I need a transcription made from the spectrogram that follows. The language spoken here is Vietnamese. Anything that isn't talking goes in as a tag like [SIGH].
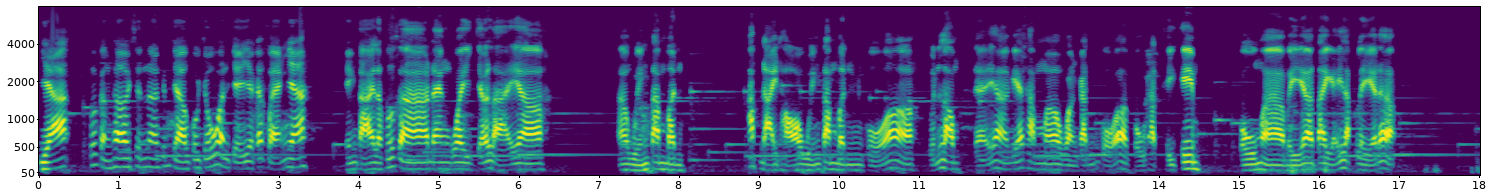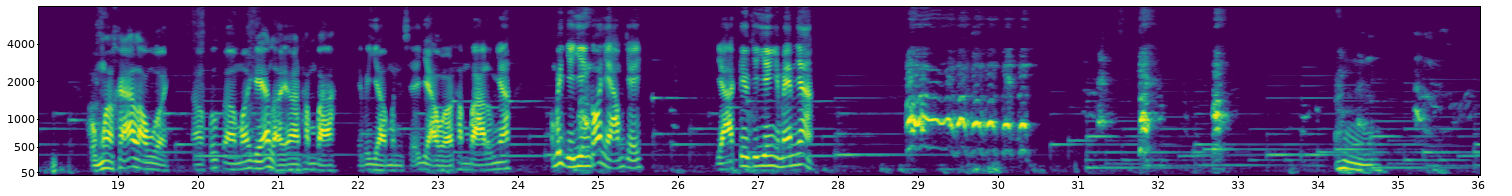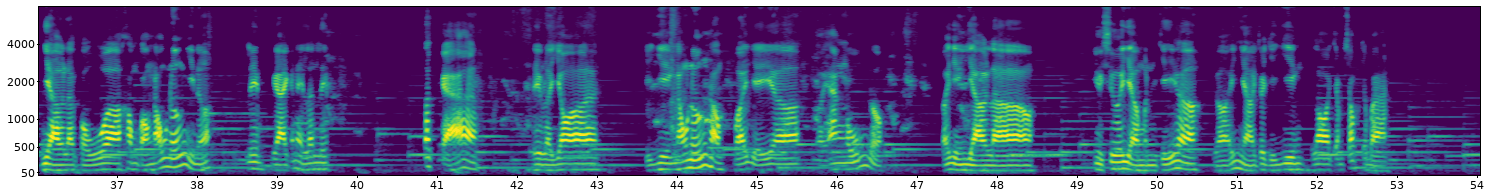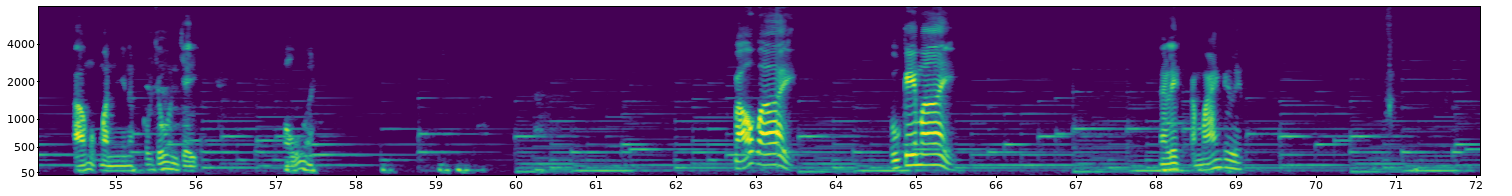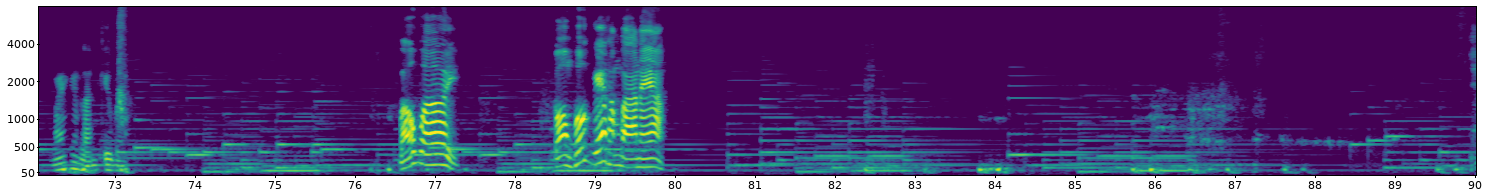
Dạ, Phước Cần Thơ xin ờ, kính chào cô chú, anh chị và các bạn nha. Hiện tại là Phước ờ, đang quay trở lại ờ, huyện Tam Bình, ấp Đại Thọ, huyện Tam Bình của Vĩnh Long để ghé thăm hoàn cảnh của cụ Thạch Thị Kim, cụ mà bị tay gãy lặt lìa đó. Cũng khá lâu rồi, Phước mới ghé lại thăm bà. Thì bây giờ mình sẽ vào thăm bà luôn nha. Không biết chị Duyên có nhà không chị? Dạ, kêu chị Duyên giùm em nha. Giờ là cụ ờ, không còn nấu nướng gì nữa. Liêm, gài cái này lên liêm. Tất cả đều là do chị duyên nấu nướng không? Bởi vậy ờ, rồi ăn uống rồi bởi vì giờ là, như xưa giờ mình chỉ ờ, gửi nhờ cho chị duyên lo chăm sóc cho bà. Ở một mình như nè, cô chú anh chị. Ngủ rồi. Bà út ơi! Cụ kim ơi! Nè liên cầm máy cái liên máy cái lệnh kêu bà. Bà út ơi! Con phước ghé thăm bà nè.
